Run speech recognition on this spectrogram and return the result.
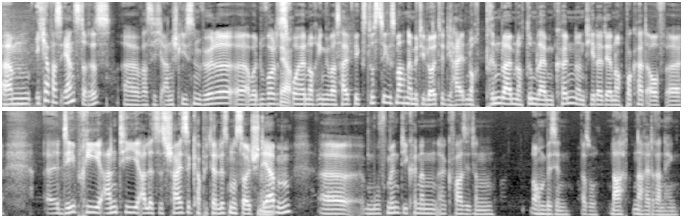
Ähm, ich habe was Ernsteres, äh, was ich anschließen würde, äh, aber du wolltest Ja. vorher noch irgendwie was halbwegs Lustiges machen, damit die Leute, die halt noch drinbleiben, noch drinbleiben können und jeder, der noch Bock hat auf äh, äh, Depri, Anti, alles ist scheiße, Kapitalismus Mhm. soll sterben, äh, Movement, die können dann äh, quasi dann noch ein bisschen, also nach, nachher dranhängen.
